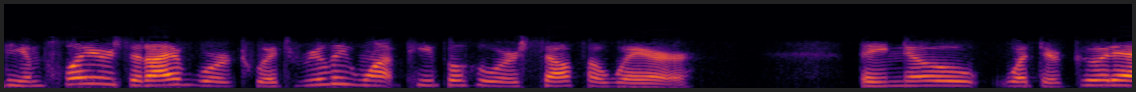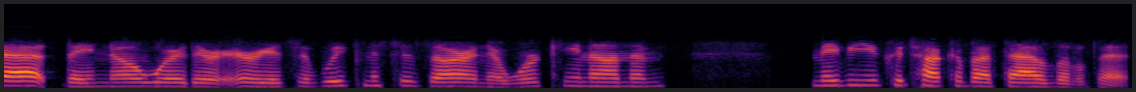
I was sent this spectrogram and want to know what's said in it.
the employers that I've worked with really want people who are self-aware. They know what they're good at, they know where their areas of weaknesses are, and they're working on them. Maybe you could talk about that a little bit.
